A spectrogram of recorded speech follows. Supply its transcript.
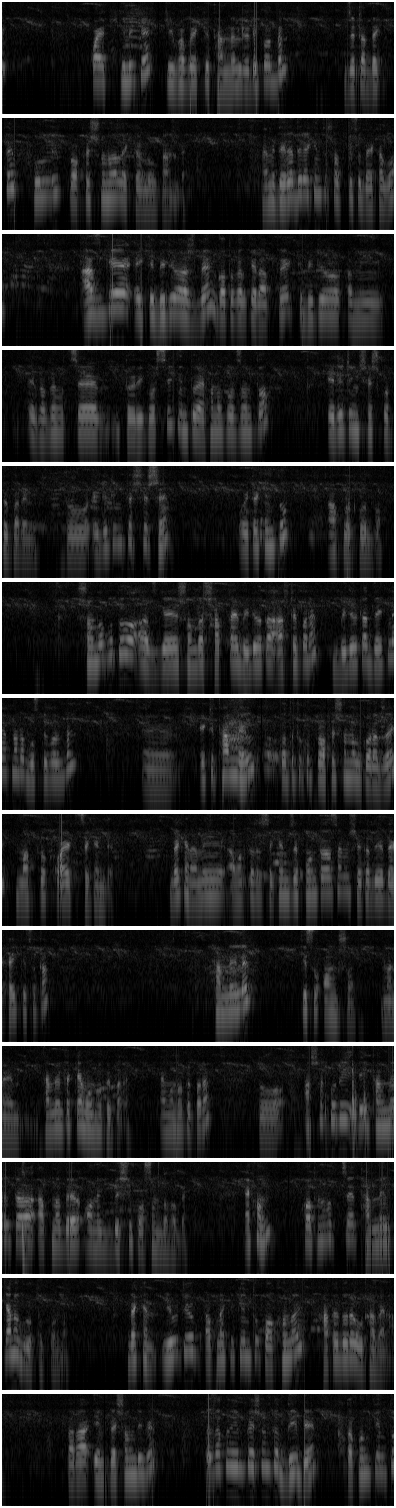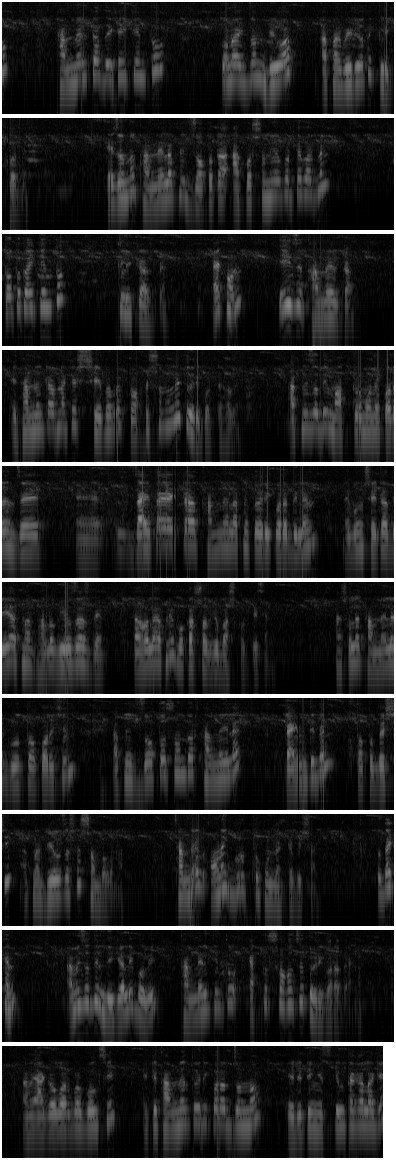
কয়েক ক্লিকে কীভাবে একটি থাম্বনেল রেডি করবেন। যেটা দেখতে ফুললি প্রফেশনাল একটা লুক আনবে। আমি ধীরে ধীরে কিন্তু সব কিছু দেখাবো। আজকে একটি ভিডিও আসবে, গতকালকে রাত্রে একটি ভিডিও আমি এভাবে হচ্ছে তৈরি করছি, কিন্তু এখনও পর্যন্ত এডিটিং শেষ করতে পারিনি। তো এডিটিংটা শেষে ওইটা কিন্তু আপলোড করব। সম্ভবত আজকে সন্ধ্যা সাতটায় ভিডিওটা আসতে পারে। ভিডিওটা দেখলে আপনারা বুঝতে পারবেন একটি থামনেল কতটুকু প্রফেশনাল করা যায় মাত্র কয়েক সেকেন্ডে। দেখেন, আমি আমার কাছে সেকেন্ড যে ফোনটা আছে, আমি সেটা দিয়ে দেখাই কিছুটা। থামনেলের কিছু অংশ মানে থামনেলটা কেমন হতে পারে, এমন হতে পারে। তো আশা করি এই থামনেলটা আপনাদের অনেক বেশি পছন্দ হবে। এখন কথা হচ্ছে থামনেল কেন গুরুত্বপূর্ণ? দেখেন ইউটিউব আপনাকে কিন্তু কখনোই হাতে ধরে উঠাবে না। তারা ইমপ্রেশন দিবে তো যখন ইমপ্রেশনটা দিবে তখন কিন্তু থামনেলটা দেখেই কিন্তু কোনো একজন ভিউয়ার আপনার ভিডিওতে ক্লিক করবে। এজন্য থামনেল আপনি যতটা আকর্ষণীয় করতে পারবেন ততটাই কিন্তু ক্লিক আসবে। এখন এই যে থামনেলটা এই থামনেলটা আপনাকে সেভাবে প্রফেশনালি তৈরি করতে হবে। আপনি যদি মাত্র মনে করেন যে আহ, যাইতাই একটা থামনেল আপনি তৈরি করে দিলেন এবং সেটা দিয়ে আপনার ভালো ভিউজ আসবে তাহলে আপনি বোকার স্বর্গে বাস করতেছেন। আসলে থামনেলের গুরুত্ব অপরিসীম। আপনি যত সুন্দর থামনেইলে টাইম দিবেন, তত বেশি আপনার ভিউজ আসার সম্ভাবনা। থামনেল অনেক গুরুত্বপূর্ণ একটা বিষয়। তো দেখেন, আমি যদি লিগালি বলি থামনেল কিন্তু এত সহজে তৈরি করা যায় না। আমি আগেও বারবার বলছি, একটি থামনেল তৈরি করার জন্য এডিটিং স্কিল থাকা লাগে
